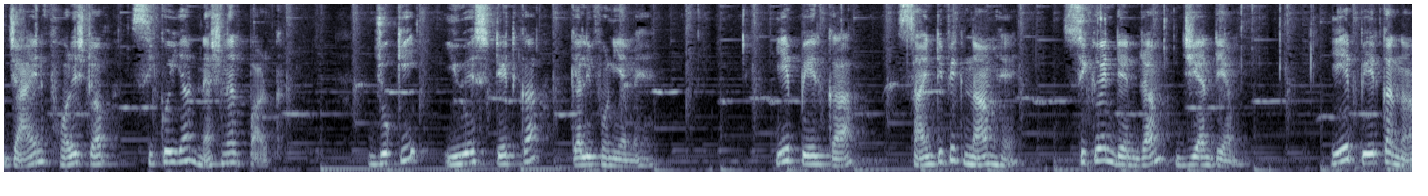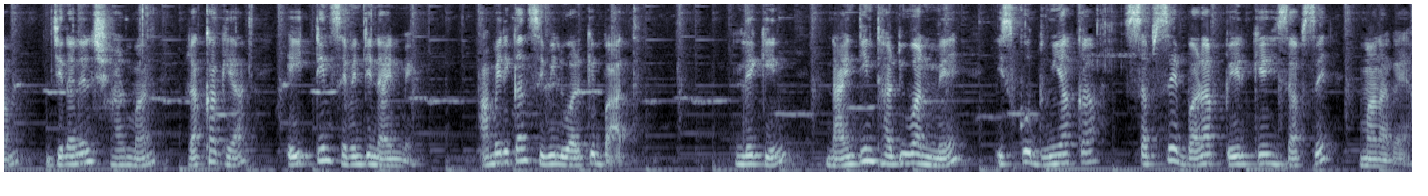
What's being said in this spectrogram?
giant forest of sequoia national park जो कि यूएस स्टेट का कैलिफ़ोर्निया में है। ये पेड़ का साइंटिफिक नाम है सिक्वेंडेंड्रम जियांटियम ये पेड़ का नाम जनरल शारमान रखा गया 1879 में अमेरिकन सिविल वॉर के बाद लेकिन 1931 में इसको दुनिया का सबसे बड़ा पेड़ के हिसाब से माना गया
